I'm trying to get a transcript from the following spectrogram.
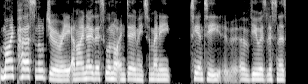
my personal jury, and I know this will not endear me to many TNT uh, viewers, listeners,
